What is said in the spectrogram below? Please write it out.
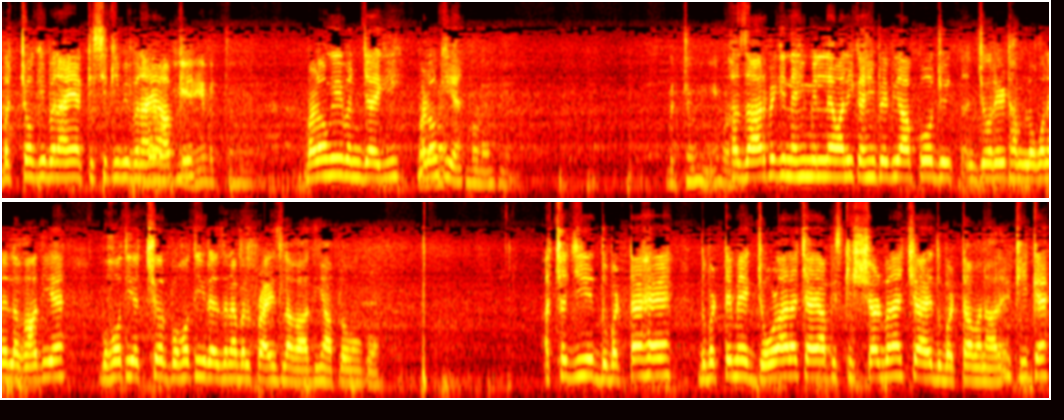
बच्चों की बनाए या किसी की भी बनाए आपकी? बड़ों की बन जाएगी? बड़ों की है? बड़ों की। है। बच्चों की हज़ार रुपये की नहीं मिलने वाली कहीं पे भी आपको जो जो रेट हम लोगों ने लगा दिया है बहुत ही अच्छे और बहुत ही रिजनेबल प्राइस लगा दिए आप लोगों को। अच्छा जी ये दुपट्टा है। दुपट्टे में एक जोड़ आ रहा है चाहे आप इसकी शर्ट बनाए चाहे दुपट्टा बना रहे हैं ठीक है?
